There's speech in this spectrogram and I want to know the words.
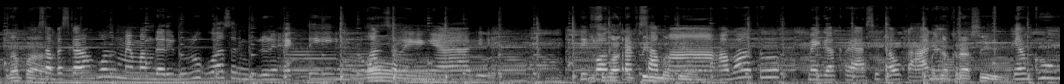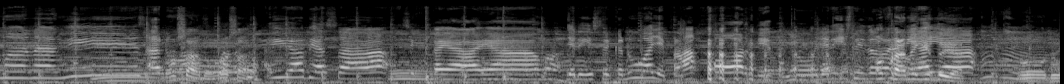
Kenapa? sampai sekarang pun memang dari dulu gua sering di dunia acting dulu kan Oh. sering ya di di Lu suka kontrak acting sama ya? apa tuh Mega Kreasi tahu kan Mega yang, kreasi. yang ku menangis Hmm, aduh Rosa dong, Rosa. iya biasa Si- Hmm. kayak yang jadi istri kedua jadi pelakor gitu jadi istri Oh, terus perannya gitu ya? Mm-mm. Oh, duh.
